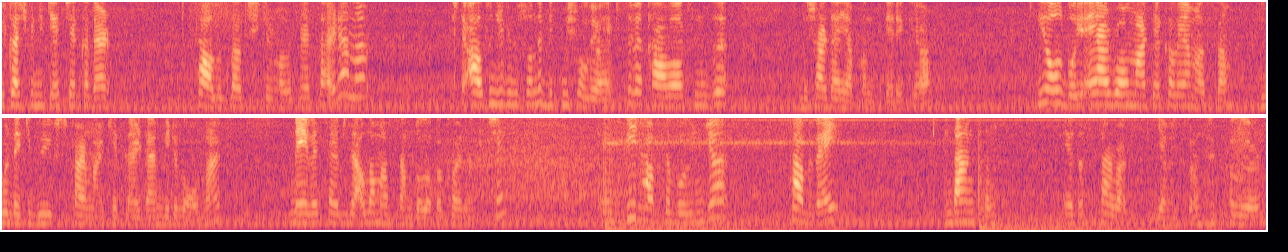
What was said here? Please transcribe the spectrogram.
birkaç günlük yetecek kadar sağlıklı atıştırmalık vesaire ama işte 6. günün sonunda bitmiş oluyor hepsi ve kahvaltınızı dışarıdan yapmanız gerekiyor. Yol boyu eğer Walmart yakalayamazsam, buradaki büyük süpermarketlerden biri Walmart, meyve sebze alamazsam dolaba koymak için e, bir hafta boyunca Subway, Dunkin ya da Starbucks yemek zorunda kalıyorum.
